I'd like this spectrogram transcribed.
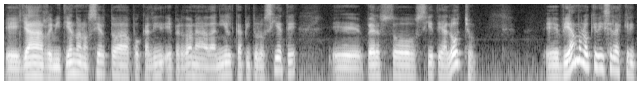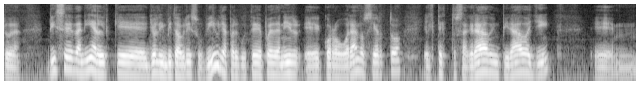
Eh, ya remitiéndonos, ¿cierto?, a, eh, perdón, a Daniel capítulo 7, eh, versos 7 al 8. veamos lo que dice la escritura. Dice Daniel que yo le invito a abrir sus Biblias para que ustedes puedan ir corroborando, ¿cierto?, el texto sagrado inspirado allí. Em,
